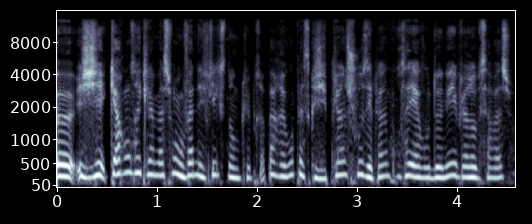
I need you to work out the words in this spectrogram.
euh, j'ai 40 réclamations au Netflix, donc préparez-vous parce que j'ai plein de choses et plein de conseils à vous donner et plein d'observations.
